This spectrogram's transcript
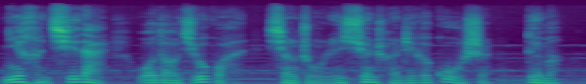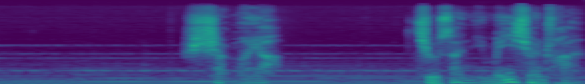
你很期待我到酒馆向众人宣传这个故事，对吗？什么呀？就算你没宣传，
